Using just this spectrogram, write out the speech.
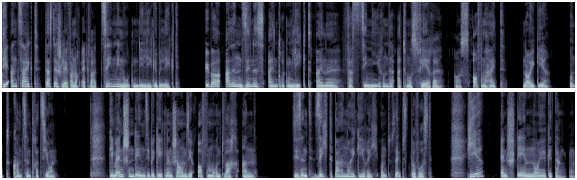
die anzeigt, dass der Schläfer noch etwa zehn Minuten die Liege belegt. Über allen Sinneseindrücken liegt eine faszinierende Atmosphäre aus Offenheit, Neugier und Konzentration. Die Menschen, denen sie begegnen, schauen sie offen und wach an. Sie sind sichtbar neugierig und selbstbewusst. Hier entstehen neue Gedanken,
